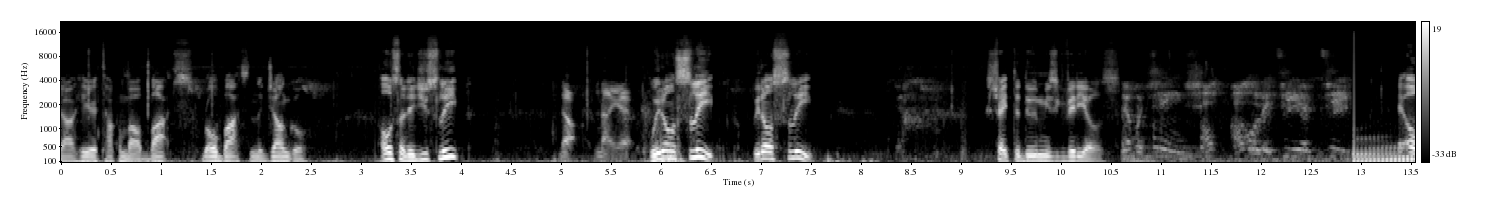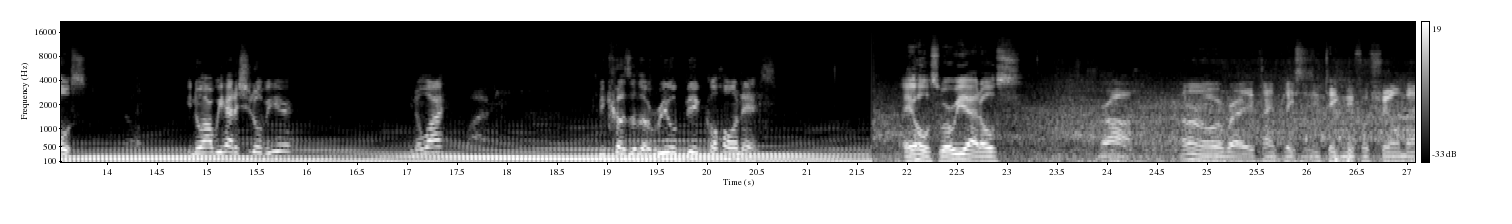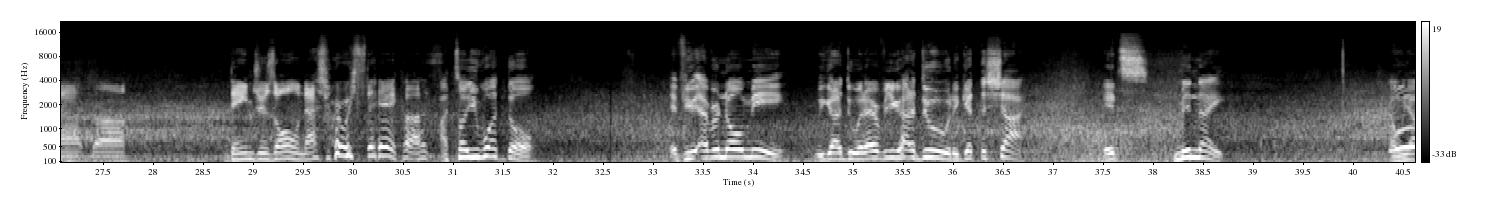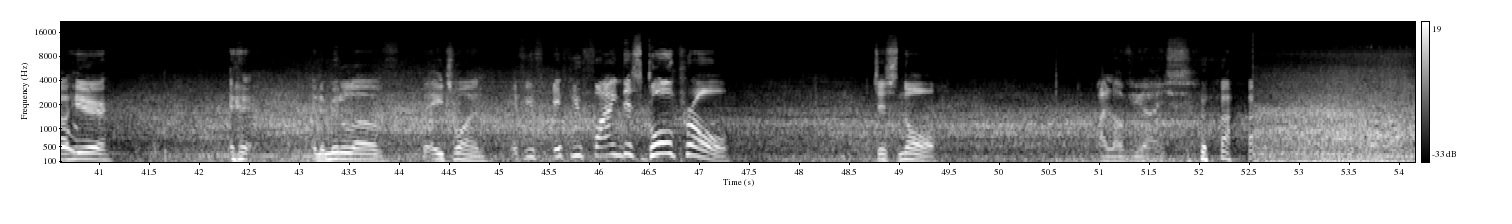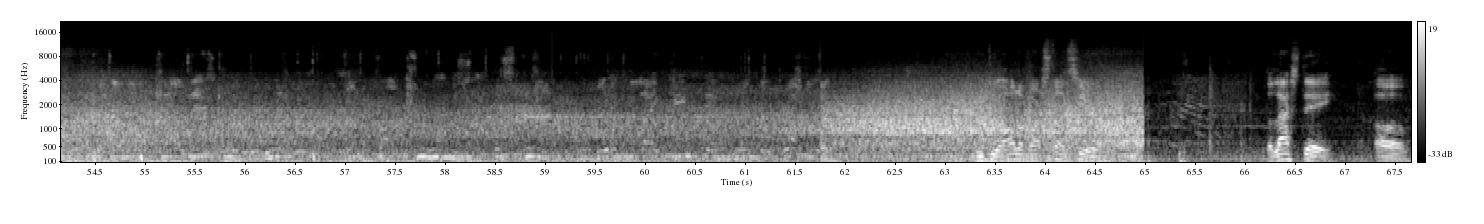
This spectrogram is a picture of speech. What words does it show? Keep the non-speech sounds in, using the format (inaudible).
We out here talking about bots, robots in the jungle. Osa, did you sleep? No, not yet. We don't sleep. We don't sleep. Straight to do music videos. Hey Os, you know why we had to shoot over here? You know why? Why? Because of the real big cojones. Hey Os, where we at Os? Bruh, I don't know where the kind of places you take me for film at. The danger zone, that's (laughs) where we stay, cuz. I tell you what though, if you ever know me, we gotta do whatever you gotta do to get the shot. It's midnight. And we out here (laughs) in the middle of the H1. If you if you find this GoPro, just know I love you guys. (laughs) We do all of our stunts here. The last day of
